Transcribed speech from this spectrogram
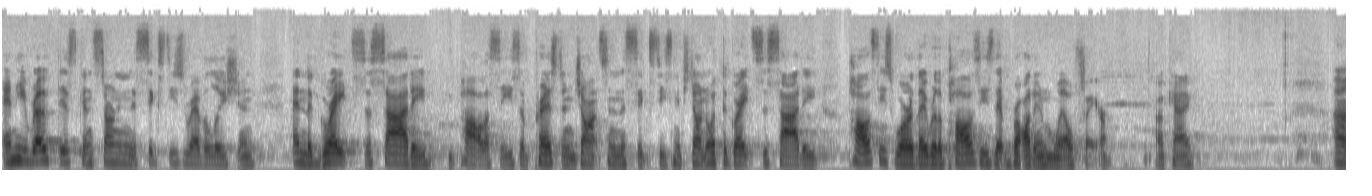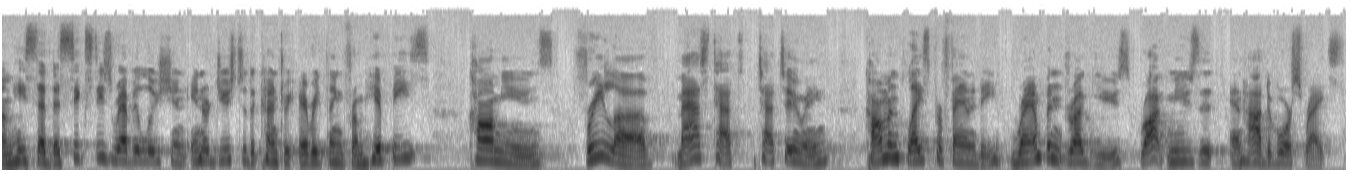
And he wrote this concerning the 60s revolution and the Great Society policies of President Johnson in the 60s. And if you don't know what the Great Society policies were, they were the policies that brought in welfare. Okay? Um, he said the 60s revolution introduced to the country everything from hippies, communes, free love, mass tat- tattooing, commonplace profanity, rampant drug use, rock music, and high divorce rates.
